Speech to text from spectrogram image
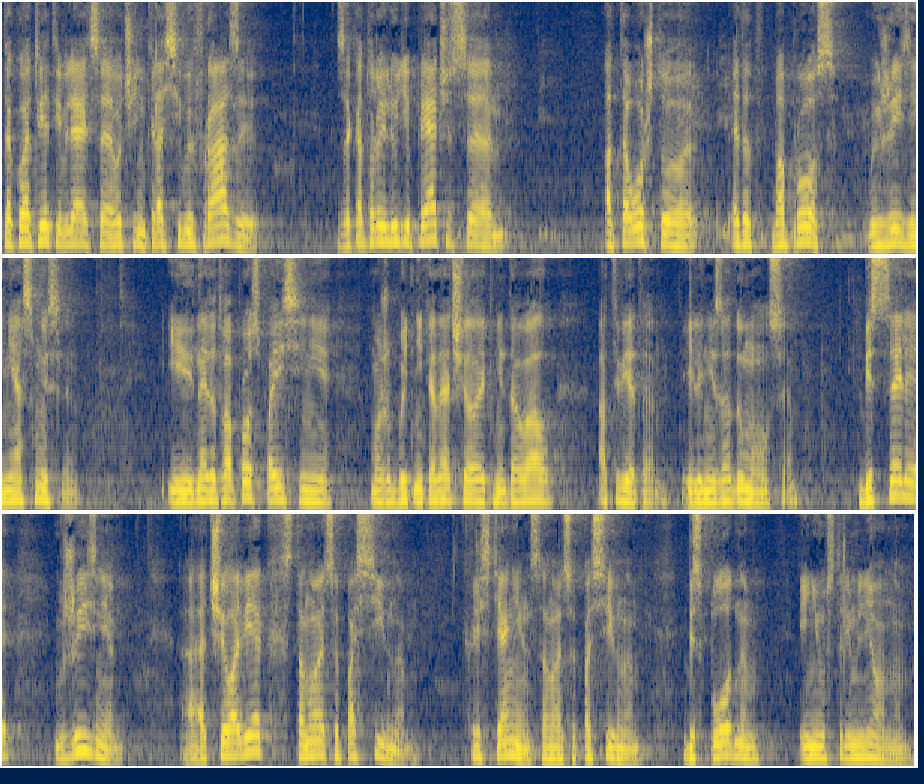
такой ответ является очень красивой фразой, за которой люди прячутся от того, что этот вопрос в их жизни не осмыслен. И на этот вопрос поистине, может быть, никогда человек не давал ответа или не задумывался. Без цели в жизни а, человек становится пассивным, христианин становится пассивным, бесплодным и неустремленным.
